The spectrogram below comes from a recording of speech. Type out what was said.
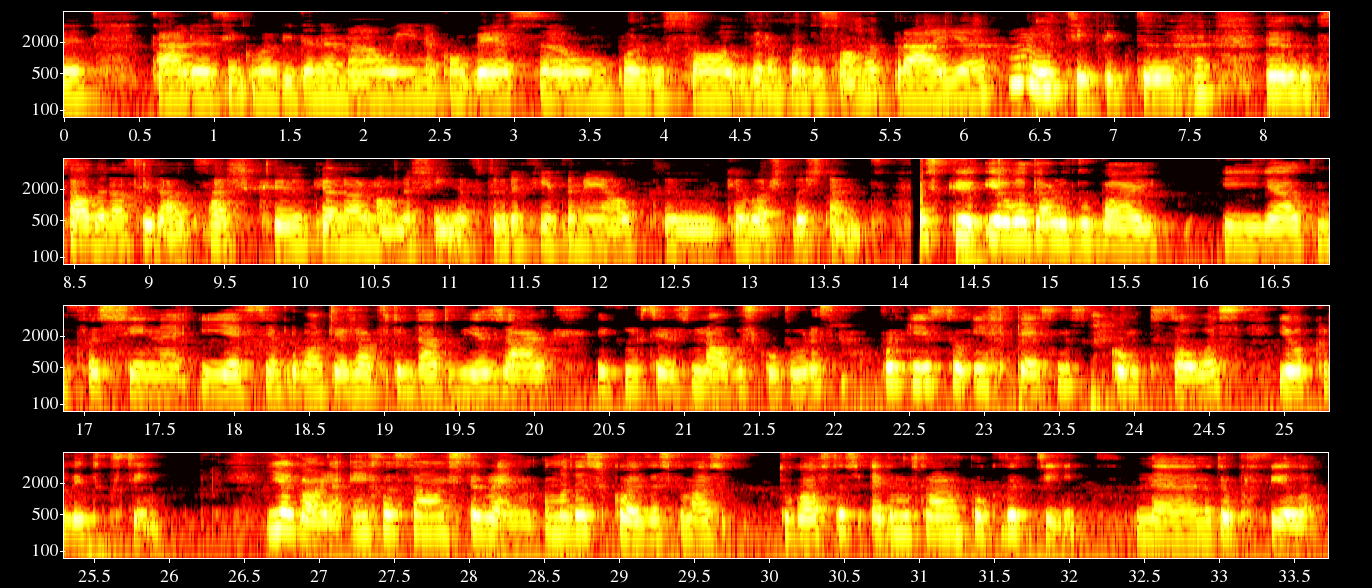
estar assim com uma vida na mão e na conversa, um pôr do sol, ver um pôr do sol na praia, o típico de, de, do pessoal da nossa idade. Acho que, que é normal, mas sim, a fotografia também é algo que, que eu gosto bastante. Acho que eu adoro Dubai e é algo que me fascina e é sempre bom ter a oportunidade de viajar e conhecer novas culturas, porque isso enriquece-nos como pessoas e eu acredito que sim. E agora, em relação ao Instagram, uma das coisas que mais tu gostas é de mostrar um pouco de ti na, no teu perfil.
